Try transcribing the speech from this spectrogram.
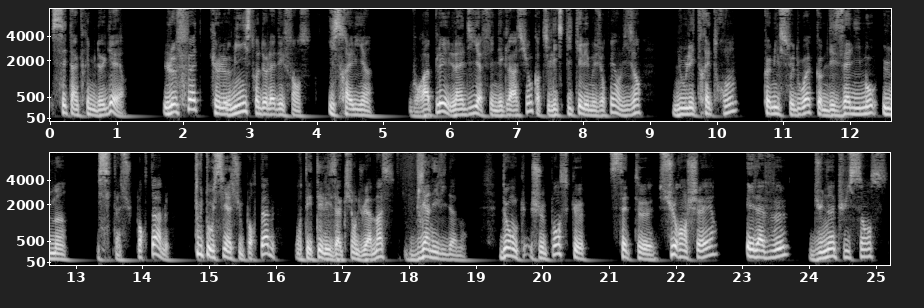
C'est un crime de guerre. Le fait que le ministre de la Défense israélien, vous vous rappelez, lundi a fait une déclaration quand il expliquait les mesures prises en disant nous les traiterons comme il se doit, comme des animaux humains. C'est insupportable. Tout aussi insupportable ont été les actions du Hamas, bien évidemment. Donc, je pense que cette surenchère est l'aveu d'une impuissance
